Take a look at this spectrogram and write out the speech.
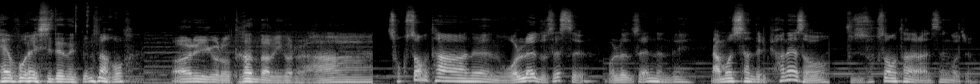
해보의 시대는 끝나고? 아니 이걸 어떡한담 이거를. 아. 속성탄은 원래도 셌어요. 원래도 셌는데 나머지 탄들이 편해서 굳이 속성탄을 안 쓴 거죠.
